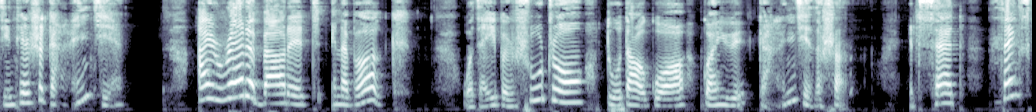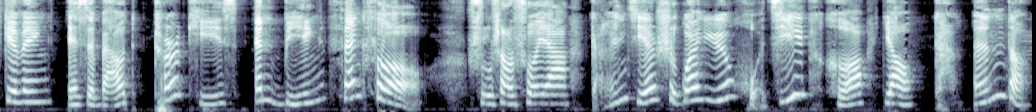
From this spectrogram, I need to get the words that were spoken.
今天是感恩节。I read about it in a book. 我在一本书中读到过关于感恩节的事儿。It said Thanksgiving is about turkeys and being thankful. 书上说呀，感恩节是关于火鸡和要感恩的。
